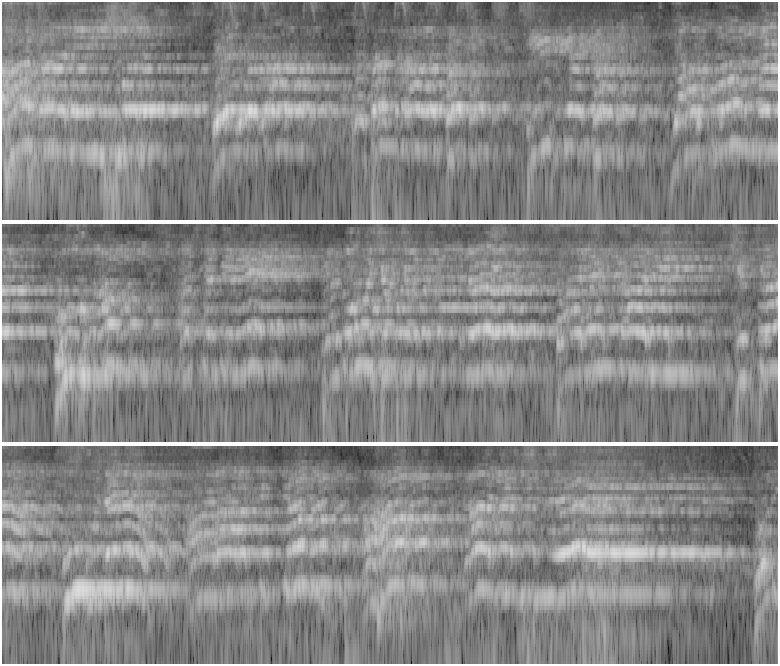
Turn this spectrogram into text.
महाकालेश्वर, देवता अत्यदिने प्रदोषपर्वकाल सायङ्काले क्षिप्रा पूजन आराधिक्यम् अहं कार्यशिले थोड़ी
